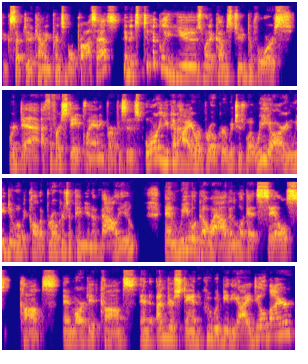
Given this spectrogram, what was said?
accepted accounting principle process and it's typically used when it comes to divorce or death for estate planning purposes, or you can hire a broker, which is what we are. And we do what we call a broker's opinion of value. And we will go out and look at sales comps and market comps and understand who would be the ideal buyer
